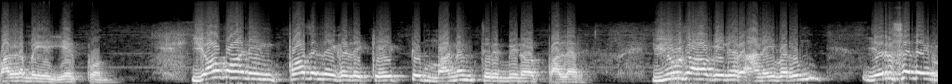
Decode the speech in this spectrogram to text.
வல்லமையை ஏற்போம். யோவானின் போதனைகளை கேட்டு மனம் திரும்பினோர் பலர். யூதாவினர் அனைவரும் எருசலேம்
